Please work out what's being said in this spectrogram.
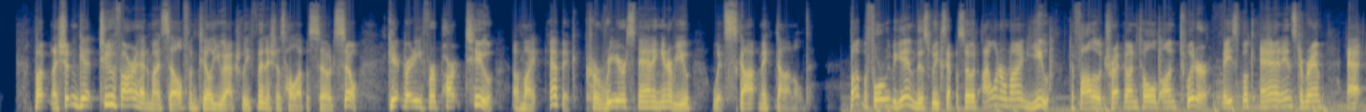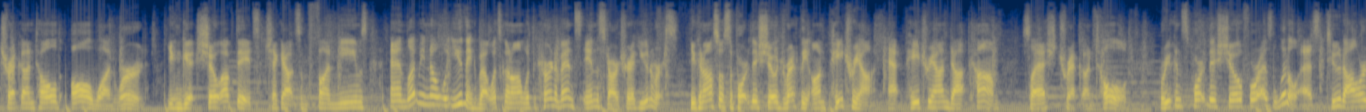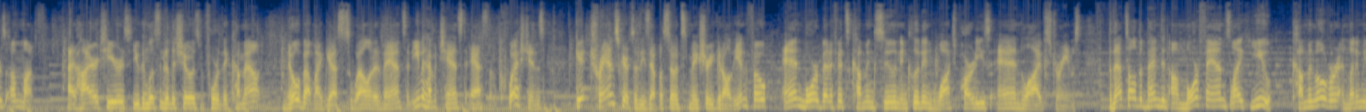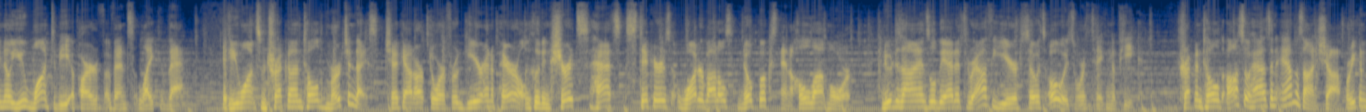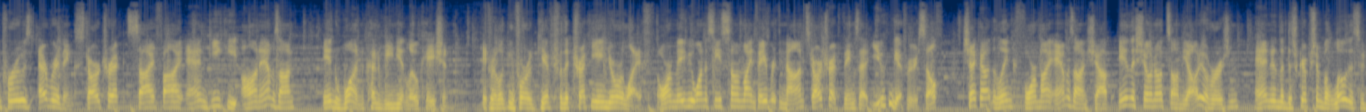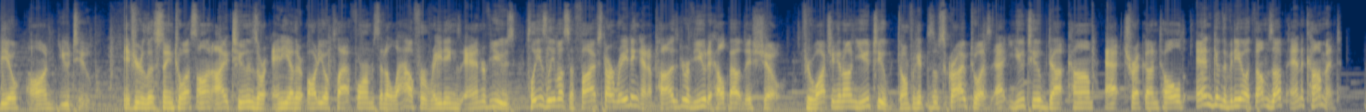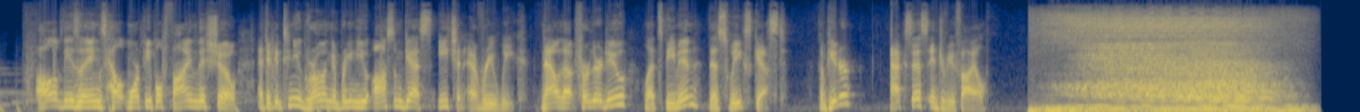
But I shouldn't get too far ahead of myself until you actually finish this whole episode. So get ready for part two of my epic career spanning interview with Scott MacDonald. But before we begin this week's episode, I want to remind you to follow Trek Untold on Twitter, Facebook, and Instagram at Trek Untold, all one word. You can get show updates, check out some fun memes, and let me know what you think about what's going on with the current events in the Star Trek universe. You can also support this show directly on Patreon at patreon.com slash Trek Untold, where you can support this show for as little as $2 a month. At higher tiers, you can listen to the shows before they come out, know about my guests well in advance, and even have a chance to ask them questions. Get transcripts of these episodes to make sure you get all the info, and more benefits coming soon, including watch parties and live streams. But that's all dependent on more fans like you coming over and letting me know you want to be a part of events like that. If you want some Trek Untold merchandise, check out our store for gear and apparel, including shirts, hats, stickers, water bottles, notebooks, and a whole lot more. New designs will be added throughout the year, so it's always worth taking a peek. Trek Untold also has an Amazon shop where you can peruse everything Star Trek, sci fi, and geeky on Amazon in one convenient location. If you're looking for a gift for the Trekkie in your life, or maybe want to see some of my favorite non Star Trek things that you can get for yourself, check out the link for my Amazon shop in the show notes on the audio version and in the description below this video on YouTube. If you're listening to us on iTunes or any other audio platforms that allow for ratings and reviews, please leave us a five star rating and a positive review to help out this show. If you're watching it on YouTube, don't forget to subscribe to us at youtube.com at Trek Untold and give the video a thumbs up and a comment. All of these things help more people find this show and to continue growing and bringing you awesome guests each and every week. Now, without further ado, let's beam in this week's guest. Computer, access interview file.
